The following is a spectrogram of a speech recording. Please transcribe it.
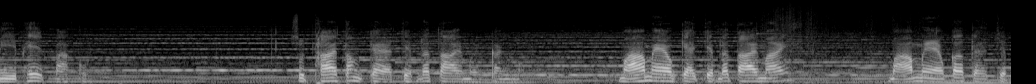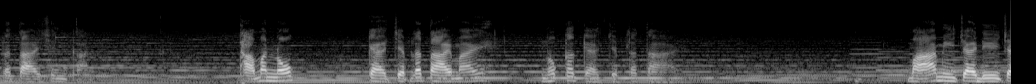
มีเพศปรากฏ สุดท้ายต้องแก่เจ็บและตายเหมือนกันหมดหมาแมวแก่เจ็บและตายไหม หมาแมวก็แก่เจ็บและตายเช่นกัน ถามว่านก แก่เจ็บและตายไหมนกก็แก่เจ็บและตาย หมามีใจดีใจ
